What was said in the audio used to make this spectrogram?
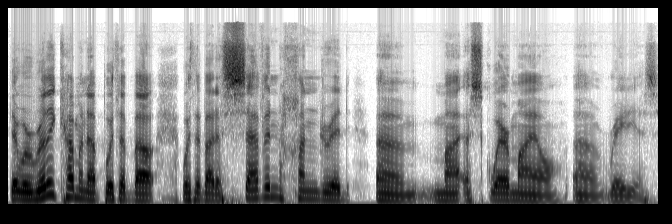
that we're really coming up with about with about a 700 um, mi- a square mile uh, radius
